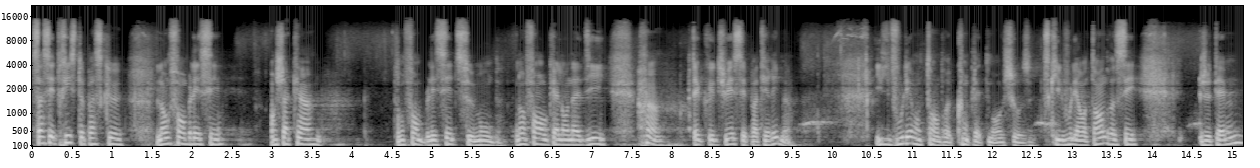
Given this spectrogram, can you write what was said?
Ça, c'est triste parce que l'enfant blessé, en chacun, l'enfant blessé de ce monde, l'enfant auquel on a dit, hein, tel que tu es, c'est pas terrible. Il voulait entendre complètement autre chose. Ce qu'il voulait entendre, c'est je t'aime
